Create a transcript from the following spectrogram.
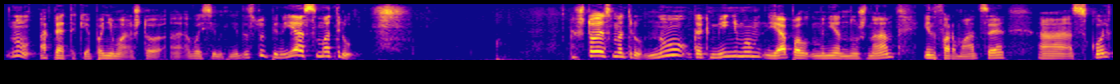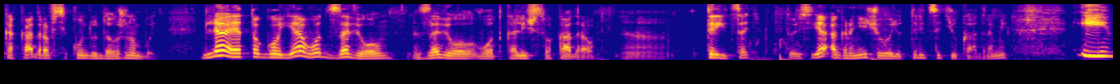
ну, опять-таки я понимаю, что э, VSync недоступен, я смотрю. Что я смотрю? Ну, как минимум, я, мне нужна информация, а, сколько кадров в секунду должно быть. Для этого я вот завел, завел вот количество кадров а, 30, то есть я ограничиваю 30 кадрами. И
